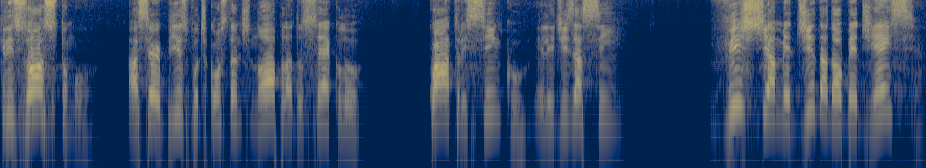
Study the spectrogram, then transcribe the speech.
Crisóstomo, arcebispo de Constantinopla do século 4 e 5, ele diz assim: Viste a medida da obediência,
